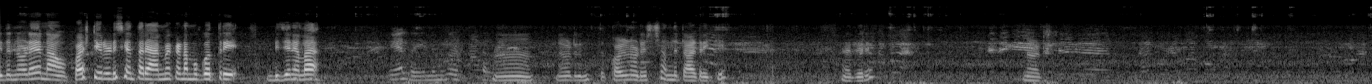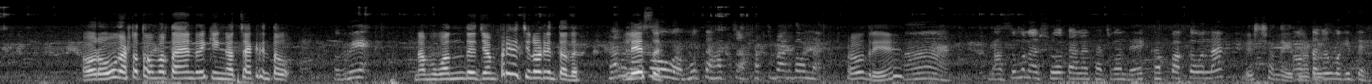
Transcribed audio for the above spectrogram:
ಇದನ್ನ ನೋಡೇ ನಾವು ಫಸ್ಟ್ ಇವ್ರು ಹಿಡಿಸ್ಕೊಂತಾರೆ ಆಮೇಲೆ ನಮಗೆ ಗೊತ್ತ್ರಿ ಡಿಸೈನ್ ಎಲ್ಲ. ಹ್ಞೂ ನೋಡ್ರಿ ಕೊಳ್ಳು ನೋಡಿ ಎಷ್ಟು ಚಂದ ಇಟ್ಟಾಳ್ರಿ ಈಕಿ. ಅದೇ ರೀ ನೋಡ್ರಿ. ಅವ್ರು ಹೋಗಿ ಅಷ್ಟ ತೊಗೊಂಬರ್ತಾ ಏನ್ರಿ ಹಿಂಗೆ ಹಚ್ಚಾಕ್ರಿ ಇಂಥವು ನಮಗೊಂದು ಜಂಪರಿ ಹಚ್ಚಿ ನೋಡ್ರಿ ಇಂಥದ್ದು ಲೇಸ್. ಹೌದ್ರಿ? ನಾ ಸುಮ್ಮನೆ ಶೋ ಕಾಲ ಹಚ್ಕೊಂಡೆ ಕಪ್ ಹಾಕವಲ್ಲ? ಎಷ್ಟು ಚಂದ ಐತೆ ಒಗಿತೇನೆ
